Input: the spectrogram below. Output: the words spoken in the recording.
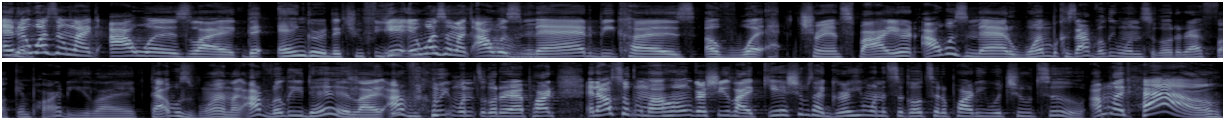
And yo, it wasn't like I was like, the anger that you feel. yeah, it wasn't like I was oh, God. mad because of what transpired. I was mad one because I really wanted to go to that fucking party. Like that was one. Like I really did. Like I really wanted to go to that party. And I was talking to my homegirl. She's like, yeah. She was like, girl, he wanted to go to the party with you too. I'm like, how?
